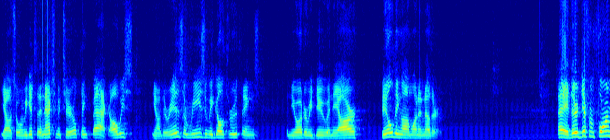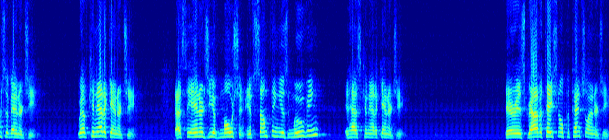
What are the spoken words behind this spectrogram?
You know, so when we get to the next material, think back. Always, you know, there is a reason we go through things in the order we do, and they are building on one another. Hey, there are different forms of energy. We have kinetic energy. That's the energy of motion. If something is moving, it has kinetic energy. There is gravitational potential energy.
